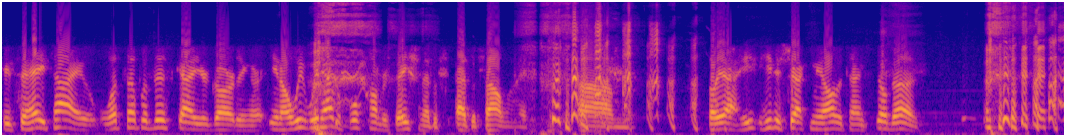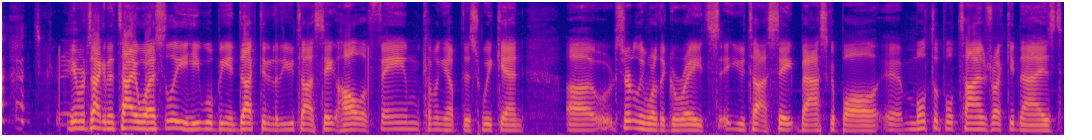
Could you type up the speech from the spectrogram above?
"He'd say, hey Tai, what's up with this guy you're guarding?" Or you know, we, we'd have a full conversation at the at the foul line. Um, so yeah, he he distracted me all the time. Still does. You were talking to Tai Wesley. He will be inducted into the Utah State Hall of Fame coming up this weekend. Uh, certainly one of the greats at Utah State basketball. Uh, multiple times recognized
